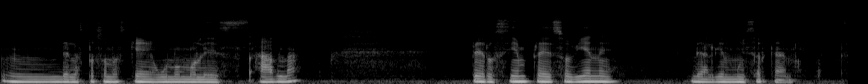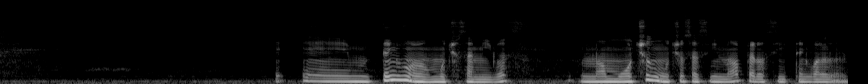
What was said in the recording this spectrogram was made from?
mm, de las personas que uno no les habla, pero siempre eso viene de alguien muy cercano. E, em, tengo muchos amigos, no muchos, muchos así, ¿no? Pero sí tengo,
